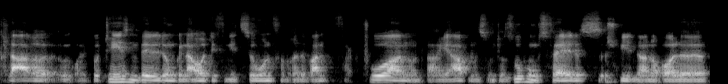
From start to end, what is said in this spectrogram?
klare Hypothesenbildung, genaue Definition von relevanten Faktoren und Variablen des Untersuchungsfeldes spielen da eine Rolle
